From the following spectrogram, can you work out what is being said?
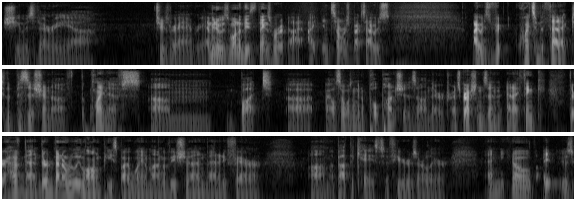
she was very uh, she was very angry. I mean, it was one of these things where I, I in some respects I was I was v- quite sympathetic to the position of the plaintiffs, um, but uh, I also wasn't going to pull punches on their transgressions. And, and I think there have been there had been a really long piece by William Langewiesche in Vanity Fair um, about the case a few years earlier. And you know, it was,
